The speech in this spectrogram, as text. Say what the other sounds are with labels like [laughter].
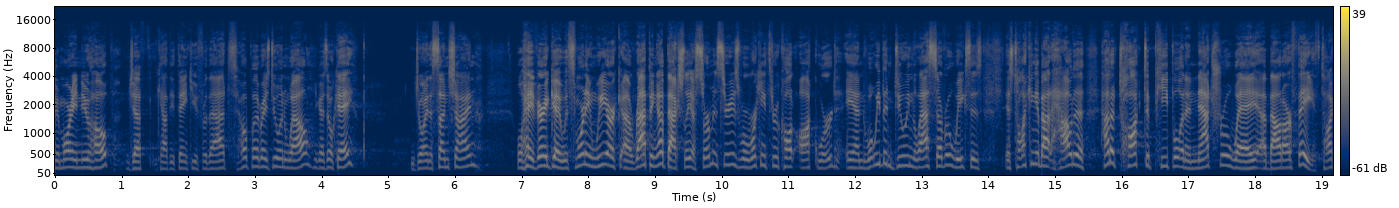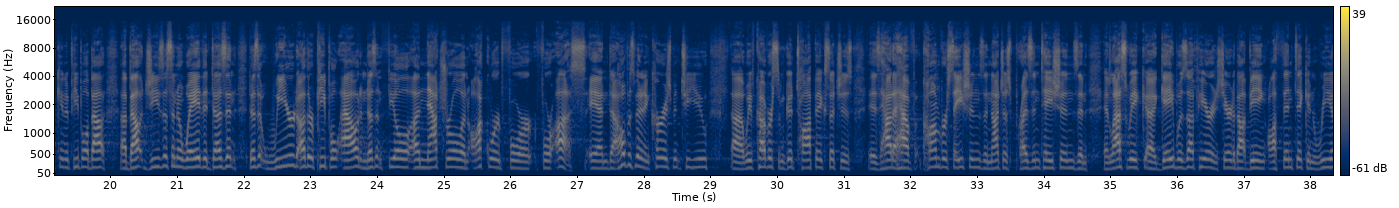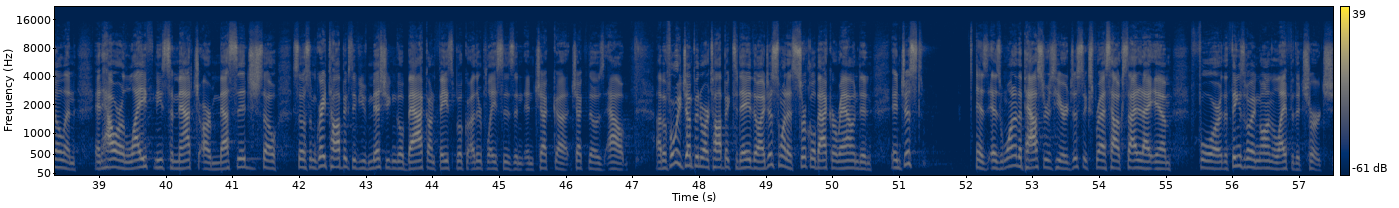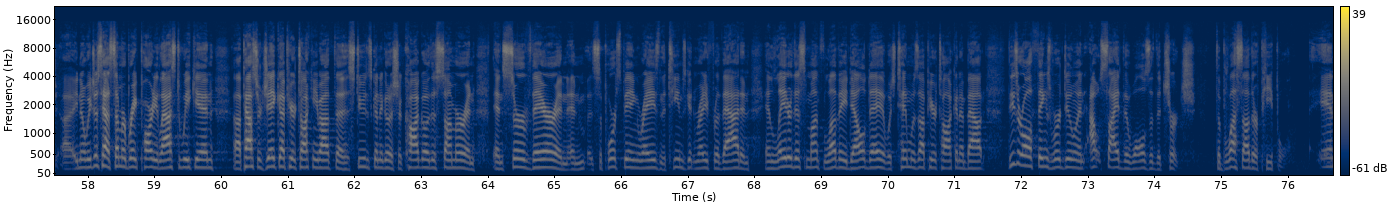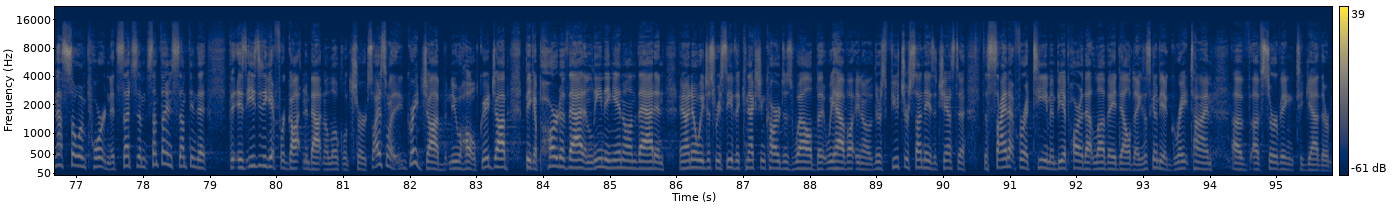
good morning, New Hope. Jeff, Kathy, thank you for that. Hope everybody's doing well. You guys okay? Enjoying the sunshine? Well, hey, very good. This morning we are uh, wrapping up actually a sermon series we're working through called Awkward. And what we've been doing the last several weeks is, is talking about how to, how to talk to people in a natural way about our faith, talking to people about, about Jesus in a way that doesn't, doesn't weird other people out and doesn't feel unnatural and awkward for, for us. And I hope it's been an encouragement to you. Uh, we've covered some good topics such as, as how to have conversations and not just presentations. And, and last week, uh, Gabe was up here and shared shared about being authentic and real and, and how our life needs to match our message. So, so some great topics. If you've missed, you can go back on Facebook or other places and, and check, uh, check those out. Uh, before we jump into our topic today, though, I just want to circle back around and, and just as, as one of the pastors here, just express how excited I am for the things going on in the life of the church. Uh, you know, we just had summer break party last weekend. Uh, Pastor Jake up here talking about the students going to go to Chicago this summer and, and serve there, and, and support's being raised, and the team's getting ready for that. And, and later this month, Love Adel Day, which Tim was up here talking about. These are all things we're doing outside the walls of the church to bless other people and that's so important. It's such sometimes something that, that is easy to get forgotten about in a local church. So I just want great job, New Hope. Great job being a part of that and leaning in on that. And, and I know we just received the connection cards as well, but we have, uh, you know, there's future Sundays a chance to, to sign up for a team and be a part of that Love Adel Day. It's going to be a great time of, of serving together.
